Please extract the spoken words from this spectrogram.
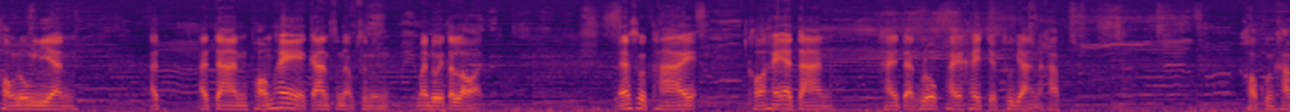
ของโรงเรียนอาอาจารย์พร้อมให้การสนับสนุนมาโดยตลอด และสุดท้ายขอให้อาจารย์หายจากโรคภัยไข้เจ็บทุกอย่างนะครับ ขอบคุณครั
